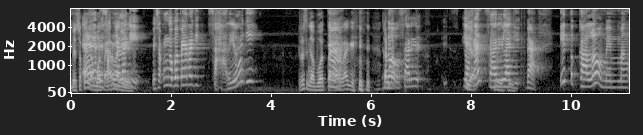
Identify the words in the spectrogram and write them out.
Besoknya nggak eh, buat PR lagi. lagi. Besoknya nggak buat PR lagi, sehari lagi. Terus nggak buat PR nah, lagi. kan tuh, sehari, ya iya. kan, sehari hmm. lagi. Nah, itu kalau memang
